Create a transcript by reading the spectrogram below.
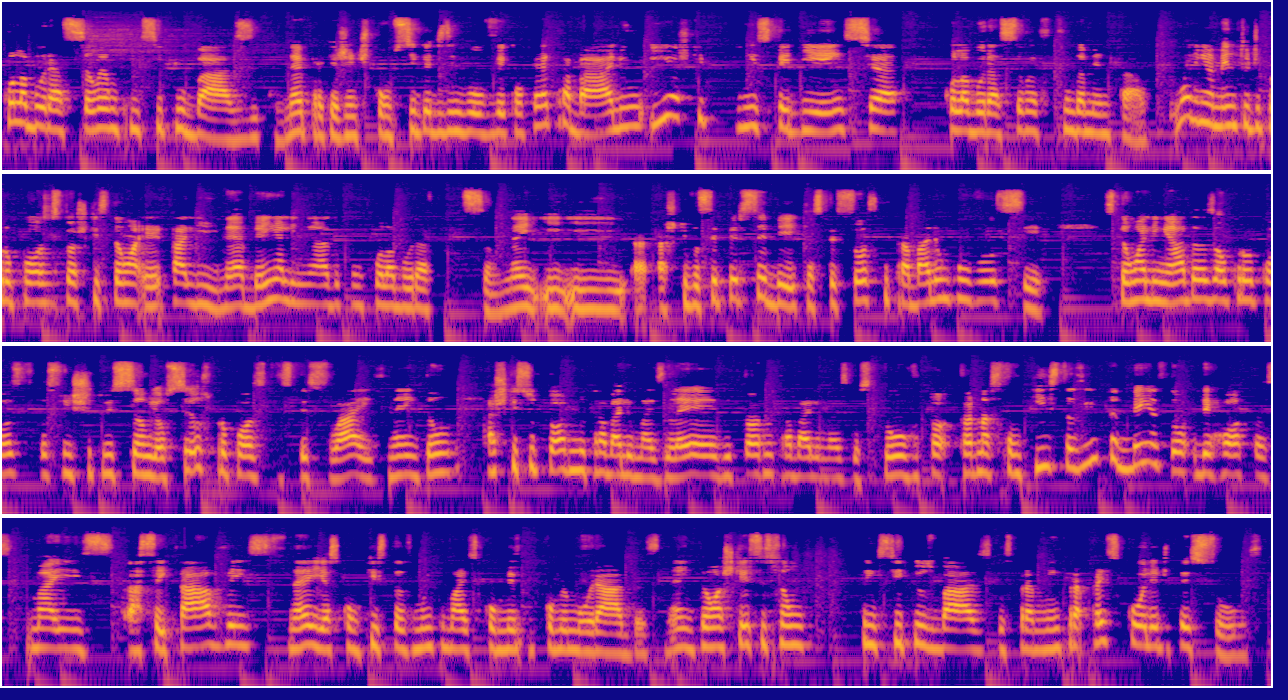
colaboração é um princípio básico, né, para que a gente consiga desenvolver qualquer trabalho e acho que uma experiência colaboração é fundamental. O alinhamento de propósito, acho que estão está é, ali, né, bem alinhado com colaboração, né, e, e acho que você perceber que as pessoas que trabalham com você estão alinhadas ao propósito da sua instituição e aos seus propósitos pessoais, né? Então, acho que isso torna o trabalho mais leve, torna o trabalho mais gostoso, to torna as conquistas e também as derrotas mais aceitáveis, né? E as conquistas muito mais comemoradas, né? Então, acho que esses são princípios básicos para mim, para a escolha de pessoas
